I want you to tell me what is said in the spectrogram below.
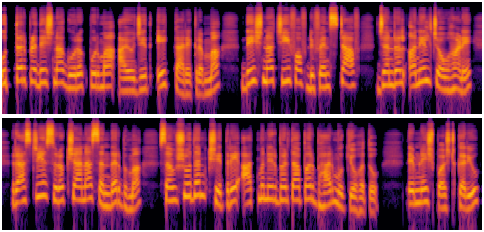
ઉત્તર પ્રદેશના ગોરખપુરમાં આયોજિત એક કાર્યક્રમમાં દેશના chief of defence staff general Anil ચૌહાણે રાષ્ટ્રીય સુરક્ષાના સંદર્ભમાં સંશોધન ક્ષેત્રે આત્મનિર્ભરતા પર ભાર મૂક્યો હતો. તેમણે સ્પષ્ટ કર્યું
